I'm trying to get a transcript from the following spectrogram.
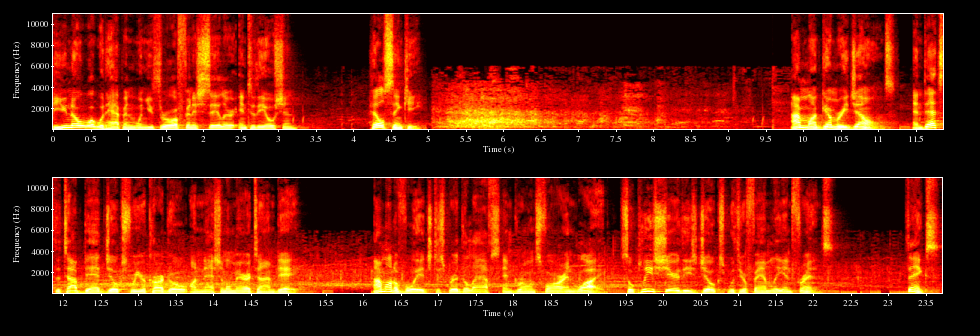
Do you know what would happen when you throw a Finnish sailor into the ocean? Helsinki. I'm Montgomery Jones, and that's the top dad jokes for your cargo on National Maritime Day. I'm on a voyage to spread the laughs and groans far and wide, so please share these jokes with your family and friends. Thanks.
